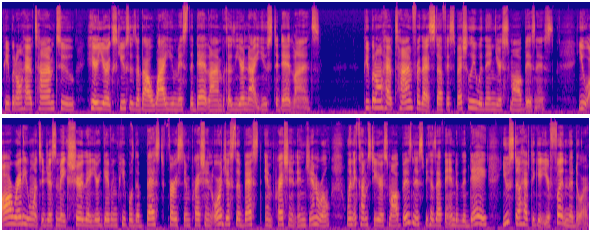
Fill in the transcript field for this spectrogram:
People don't have time to hear your excuses about why you missed the deadline because you're not used to deadlines. People don't have time for that stuff, especially within your small business. You already want to just make sure that you're giving people the best first impression or just the best impression in general when it comes to your small business because at the end of the day, you still have to get your foot in the door.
